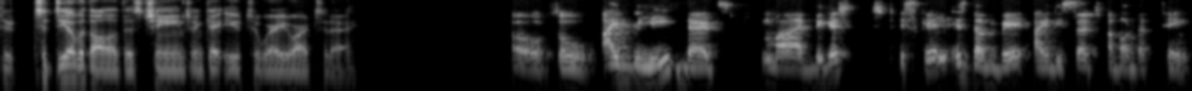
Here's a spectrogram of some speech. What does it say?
to to deal with all of this change and get you to where you are today? Oh, so I believe that my biggest skill is the way I research about the things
